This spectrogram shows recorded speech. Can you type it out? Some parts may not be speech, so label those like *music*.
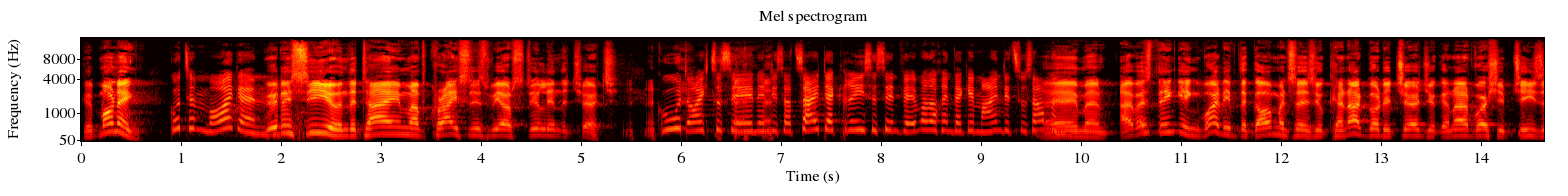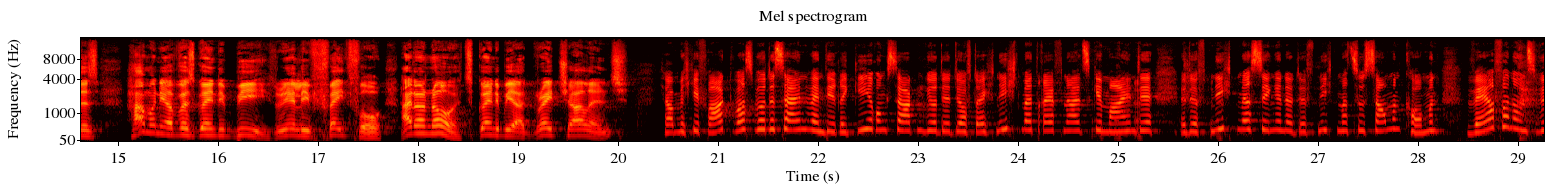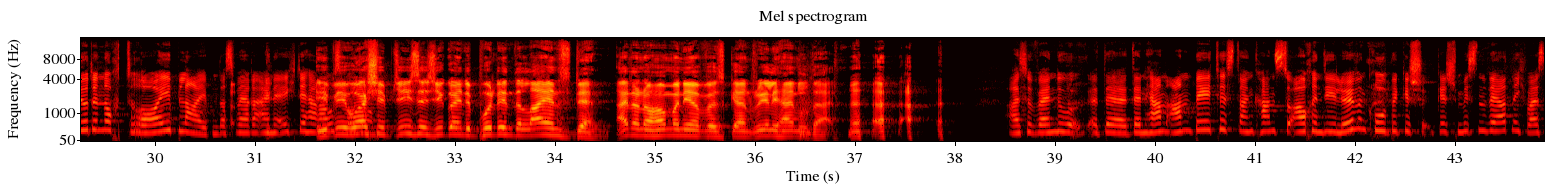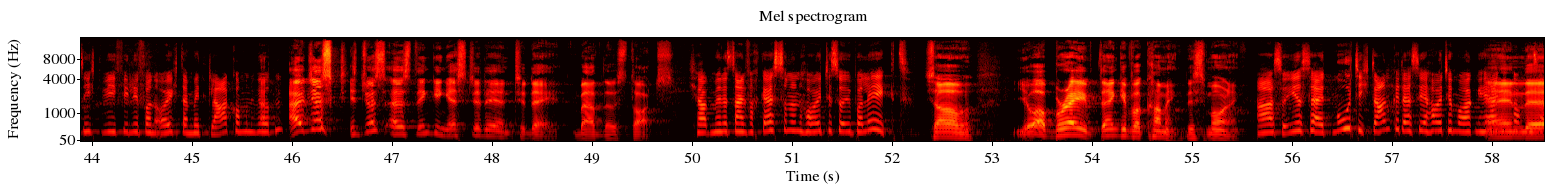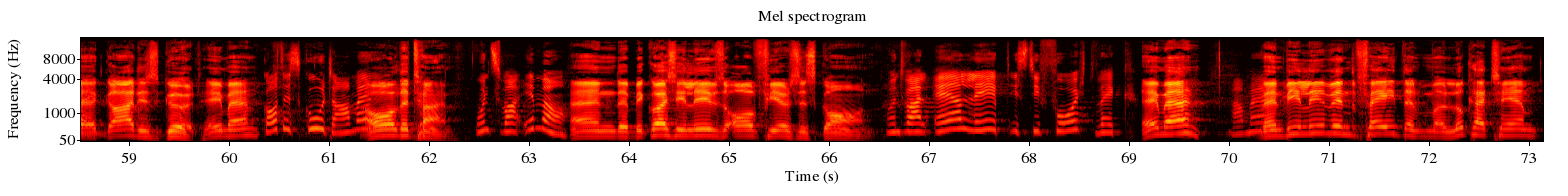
Good morning. Guten Morgen. Good to see you. In the time of crisis, we are still in the church. *laughs* Gut euch zu sehen. In dieser Zeit der Krise sind wir immer noch in der Gemeinde zusammen. Amen. I was thinking, what if the government says you cannot go to church, you cannot worship Jesus? How many of us going to be really faithful? I don't know. It's going to be a great challenge. Ich habe mich gefragt, was würde sein, wenn die Regierung sagen würde, ihr dürft euch nicht mehr treffen als Gemeinde, *laughs* ihr dürft nicht mehr singen, ihr dürft nicht mehr zusammenkommen. Wer von uns würde noch treu bleiben? Das wäre eine echte If you Herausforderung. worship Jesus, you're going to put in the lion's den. I don't know how many of us can really handle that. *laughs* Also wenn du äh, de- den Herrn anbetest, dann kannst du auch in die Löwengrube gesch geschmissen werden. Ich weiß nicht, wie viele von euch damit klarkommen würden. I just, just, I was thinking yesterday and today about those thoughts. Ich habe mir das einfach gestern und heute so überlegt. So you are brave. Thank you for coming this morning. Also ihr seid mutig. Danke, dass ihr heute Morgen And hergekommen uh, seid. God is good. Amen. Gott ist gut, Amen. All the time. Und zwar immer. And uh, because He lives, all fears is gone. Und weil er lebt, ist die Furcht weg. Amen. Amen. When we live in faith and uh, look at Him,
